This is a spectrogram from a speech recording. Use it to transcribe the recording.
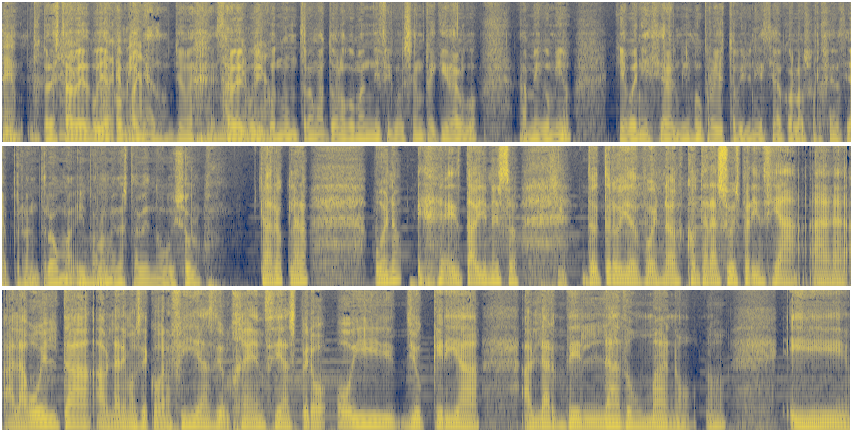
¿eh? Pero esta vez voy acompañado. Yo esta vez voy con un traumatólogo magnífico, que es Enrique Hidalgo, amigo mío, que va a iniciar el mismo proyecto que yo inicié con las urgencias, pero en trauma, y por lo menos esta vez no voy solo. Claro, claro. Bueno, está bien eso. Doctor Oviedo, pues nos contará su experiencia a, la vuelta, hablaremos de ecografías, de urgencias, pero hoy yo quería hablar del lado humano, ¿no? Y,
